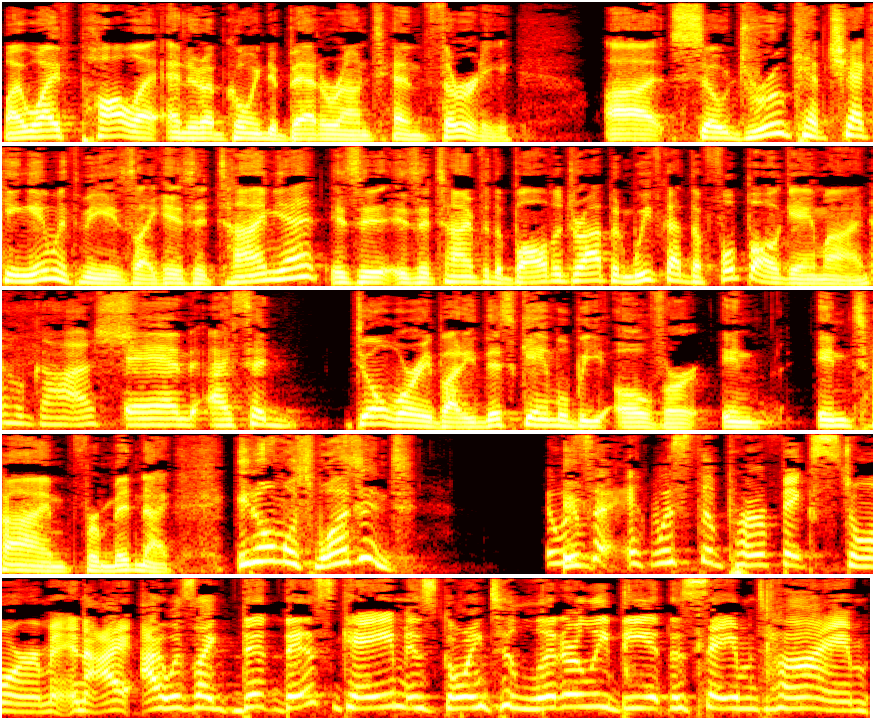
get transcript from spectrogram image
My wife Paula ended up going to bed around ten thirty. Uh, so Drew kept checking in with me. He's like, "Is it time yet? Is it is it time for the ball to drop?" And we've got the football game on. Oh gosh. And I said, "Don't worry, buddy. This game will be over in in time for midnight." It almost wasn't. It was it was the perfect storm, and I I was like, th- this game is going to literally be at the same time.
